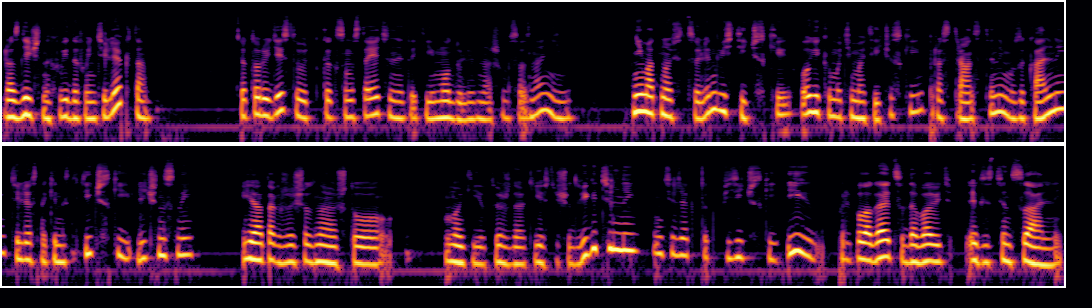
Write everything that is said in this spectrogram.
различных видов интеллекта, которые действуют как самостоятельные такие модули в нашем сознании. К ним относятся лингвистический, логико-математический, пространственный, музыкальный, телесно-кинестетический, личностный. Я также еще знаю, что многие утверждают, есть еще двигательный интеллект, физический, и предполагается добавить экзистенциальный.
